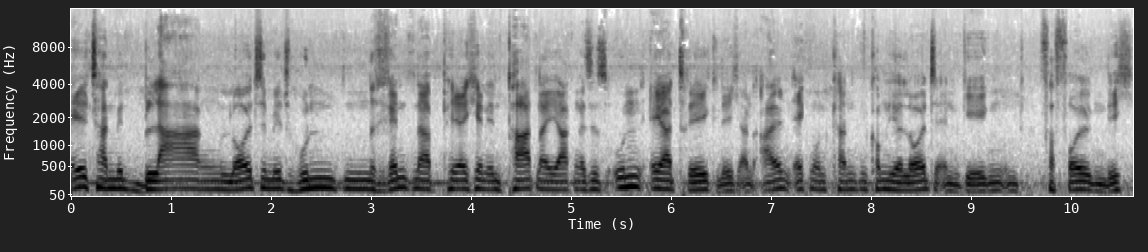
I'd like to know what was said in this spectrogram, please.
Eltern mit Blagen, Leute mit Hunden, Rentnerpärchen in Partnerjacken. Es ist unerträglich. An allen Ecken und Kanten kommen dir Leute entgegen und verfolgen dich.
